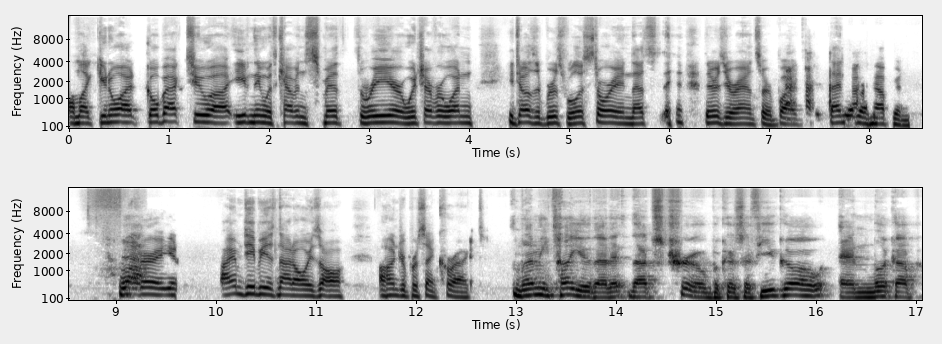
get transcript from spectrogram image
I'm like, you know what? Go back to uh, Evening with Kevin Smith three or whichever one he tells the Bruce Willis story, and that's there's your answer. But that never happened. Well, you know, IMDb is not always all 100 percent correct. Let me tell you that it, that's true because if you go and look up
